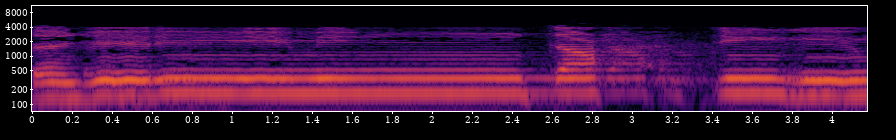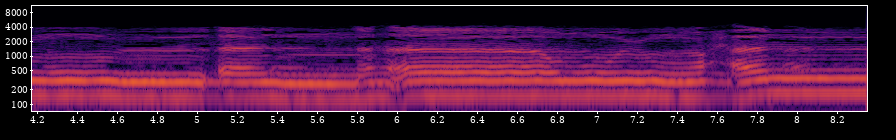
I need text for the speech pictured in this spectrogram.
تجري من تحتهم الأنهار يحلون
